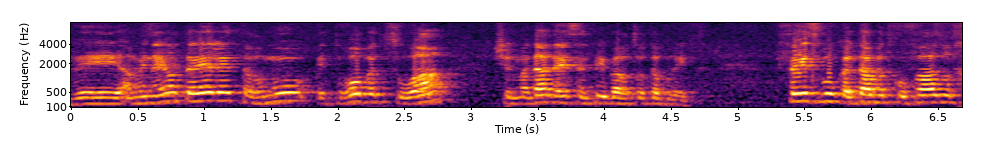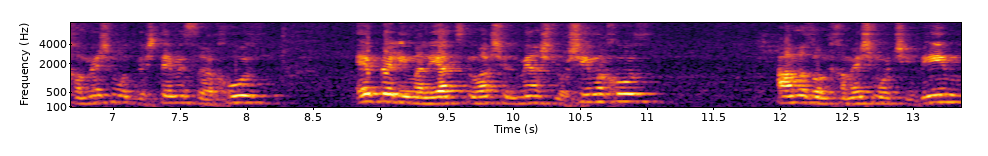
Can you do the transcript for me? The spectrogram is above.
והמניות האלה תרמו את רוב התשואה של מדד ה-S&P בארצות הברית. פייסבוק עלתה בתקופה הזאת 512 אחוז אפל עם עליית תנועה של 130 אחוז אמזון 570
